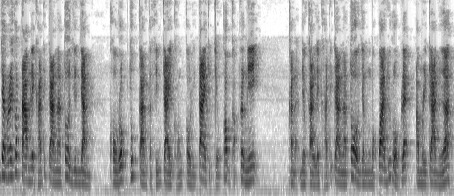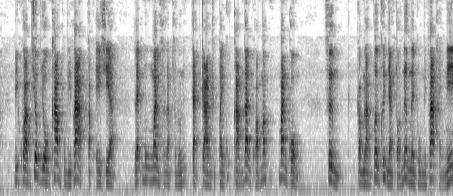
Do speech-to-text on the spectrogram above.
อย่างไรก็ตามเลขาธิการนาโต้ยืนยันเคารพทุกการตัดสินใจของเกาหลีใต้ที่เกี่ยวข้องกับเรื่องนี้ ขณะเดียวกันเลขาธิการนาโต้ยังบอกว่ายุโรปและอเมริกาเหนือ มีความเชื่อมโยงข้ามภูมิภาคกับเอเชีย และมุ่งมั่นสนับสนุนจัดการกับภัยคุกคามด้านความมั่นคง ซึ่งกำลังเพิ่มขึ้นอย่างต่อเนื่องในภูมิภาคแห่งนี้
